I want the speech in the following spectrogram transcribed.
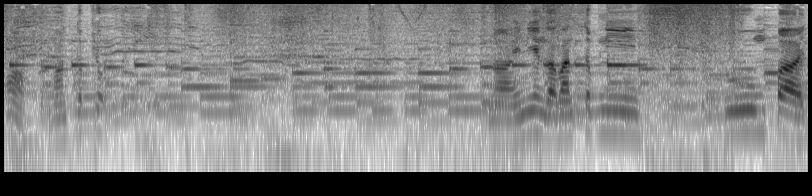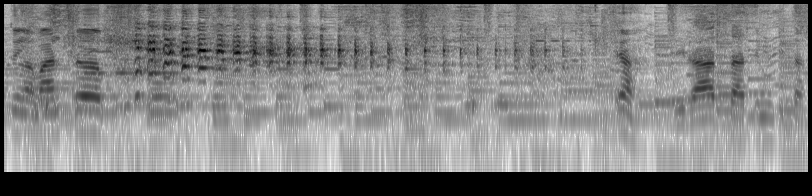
Oh, mantep cok. Nah ini yang nggak mantep nih. Sumpah itu yang nggak mantep. Ya, dirata tim kita.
